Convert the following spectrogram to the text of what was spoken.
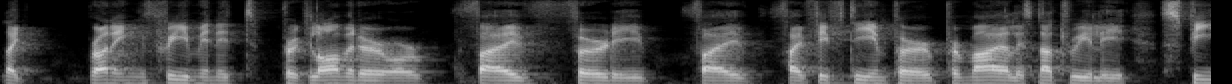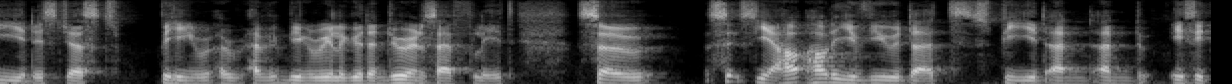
like running three minutes per kilometer or 530 5 515 per per mile is not really speed it's just being having being a really good endurance athlete. So, so yeah how, how do you view that speed and and is it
